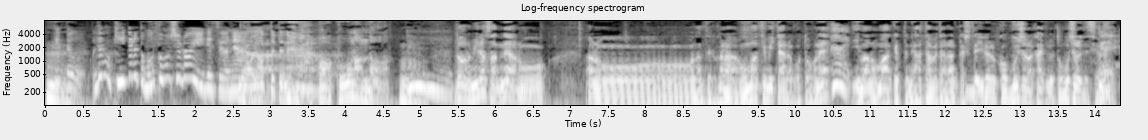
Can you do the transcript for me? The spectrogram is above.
どって言って、でも聞いてると本当面白いですよね。いややっててね、ああこうなんだ。だから皆さんね、あの、あのーなんていうのかな、おまけみたいなことをね、はい。今のマーケットに当てはめたりなんかして、いろいろこう文章なんか書いてみると面白いですよね。ね。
